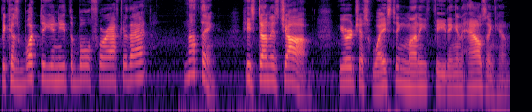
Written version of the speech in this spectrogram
Because what do you need the bull for after that? Nothing. He's done his job. You're just wasting money feeding and housing him.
